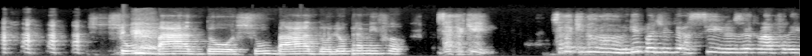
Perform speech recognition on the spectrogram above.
chumbado, chumbado, olhou para mim e falou: sai daqui, sai daqui, não, não, ninguém pode ver assim, não sei o que lá. Eu falei,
